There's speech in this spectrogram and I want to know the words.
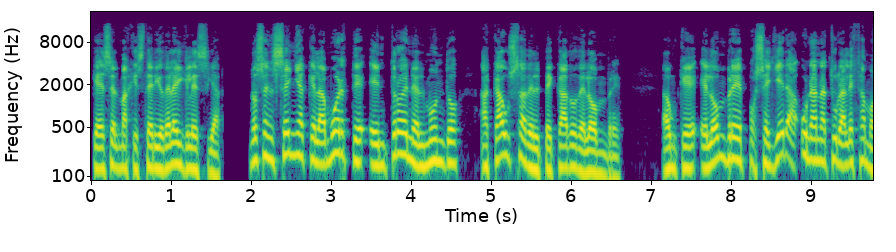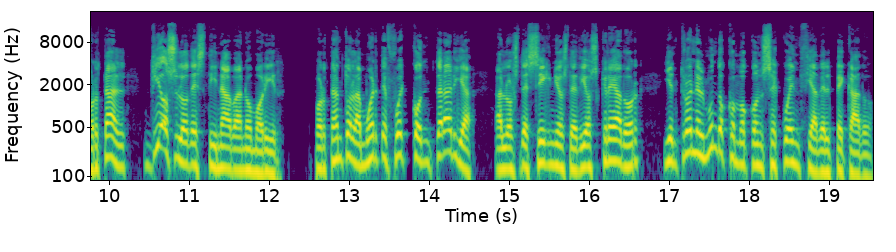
que es el magisterio de la Iglesia, nos enseña que la muerte entró en el mundo a causa del pecado del hombre. Aunque el hombre poseyera una naturaleza mortal, Dios lo destinaba a no morir. Por tanto, la muerte fue contraria a los designios de Dios Creador y entró en el mundo como consecuencia del pecado.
